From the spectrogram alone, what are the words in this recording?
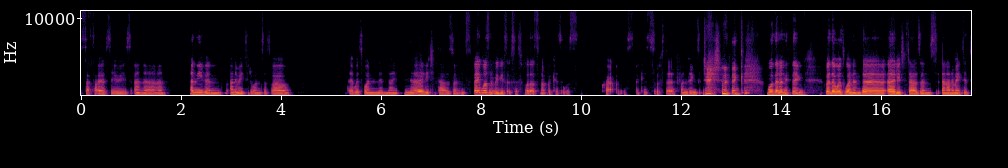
satire series, and uh, and even animated ones as well. There was one in the, ni- in the early 2000s. It wasn't really successful. That's not because it was because of the funding situation, I think, more than anything. But there was one in the early 2000s, an animated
